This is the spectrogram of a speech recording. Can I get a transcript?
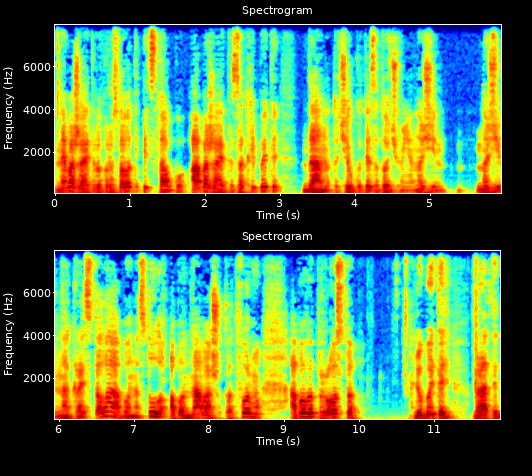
не бажаєте використовувати підставку, а бажаєте закріпити дану точилку для заточування ножі, ножів на край стола або на стулу, або на вашу платформу, або ви просто любитель брати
